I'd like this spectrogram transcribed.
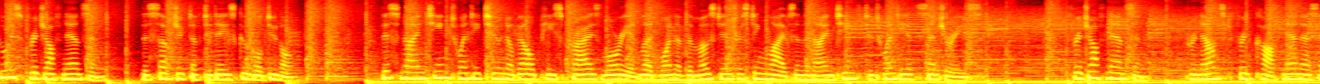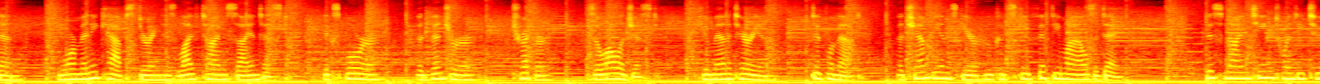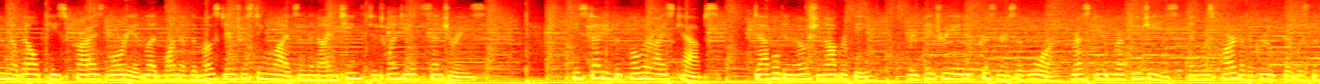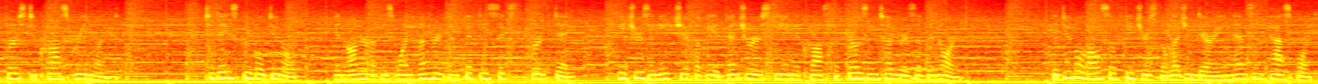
Who is Fridtjof Nansen, the subject of today's Google Doodle? This 1922 Nobel Peace Prize laureate led one of the most interesting lives in the 19th to 20th centuries. Fridtjof Nansen, pronounced Fridtjof Nansen, wore many caps during his lifetime scientist, explorer, adventurer, trekker, zoologist, humanitarian, diplomat, a champion skier who could ski 50 miles a day. This 1922 Nobel Peace Prize laureate led one of the most interesting lives in the 19th to 20th centuries. He studied the polar ice caps, dabbled in oceanography, repatriated prisoners of war, rescued refugees, and was part of a group that was the first to cross Greenland. Today's Google Doodle, in honor of his 156th birthday, features a neat gif of the adventurer skiing across the frozen tundras of the north. The doodle also features the legendary Nansen passport.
